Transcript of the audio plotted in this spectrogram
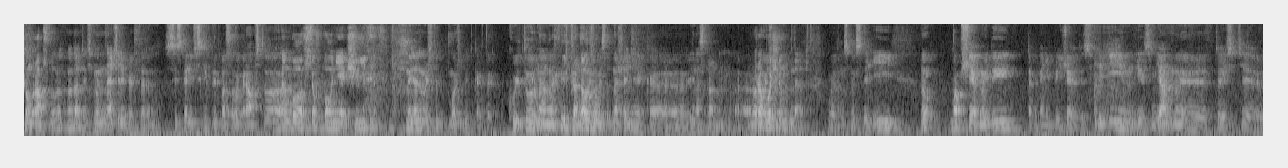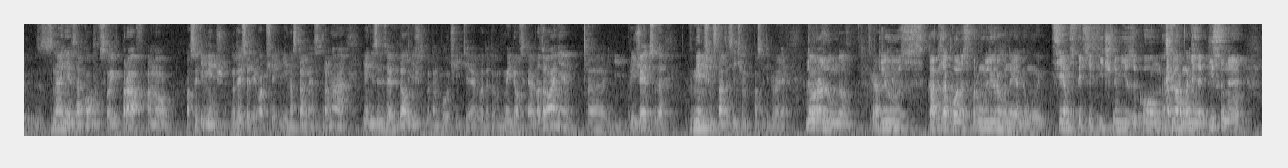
В чем рабство? Ну, ну да, то есть мы начали как-то с исторических предпосылок рабства. Там было все вполне очевидно. Но я думаю, что, может быть, как-то культурно оно и продолжилось отношение к э, иностранным э, рабочим. Рабочим? Да, в этом смысле. И, ну, вообще майды, так как они приезжают из Филиппин, из Мьянмы, то есть э, знание законов, своих прав, оно по сути меньше. Ну, то есть это вообще и иностранная страна, и они залезают в долги, чтобы там получить э, вот это мейдовское образование, э, и приезжают сюда в меньшем статусе, чем, по сути говоря, Ну, э, разумно. граждане. Плюс, как законы сформулированы, я думаю, тем специфичным языком, которым они написаны,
